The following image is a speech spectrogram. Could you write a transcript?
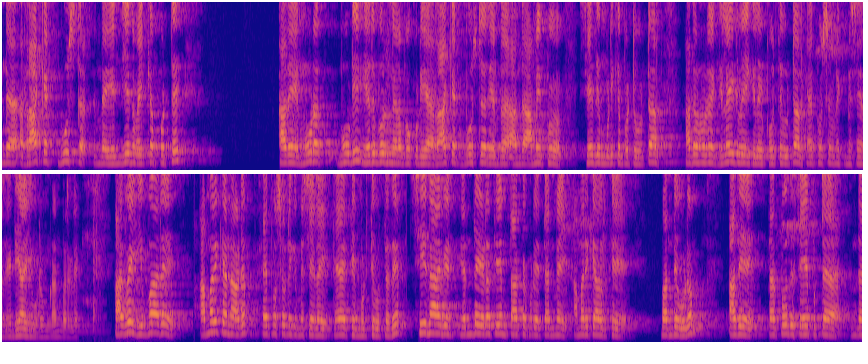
இந்த ராக்கெட் பூஸ்டர் இந்த என்ஜின் வைக்கப்பட்டு அதை மூட மூடி எரிபொருள் நிரப்பக்கூடிய ராக்கெட் பூஸ்டர் என்ற அந்த அமைப்பு செய்து முடிக்கப்பட்டு விட்டால் அதனுடைய கிளைடு வெஹிக்கிளை பொறுத்து விட்டால் ஹைப்போசோனிக் மிசைல் ரெடியாகிவிடும் நண்பர்களே. ஆகவே இவ்வாறு அமெரிக்க நாடும் ஹைப்போசோனிக் மிசைலை தயாரித்து முடித்து விட்டது சீனாவின் எந்த இடத்தையும் தாக்கக்கூடிய தன்மை அமெரிக்காவிற்கு வந்துவிடும். அது தற்போது செய்யப்பட்ட இந்த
